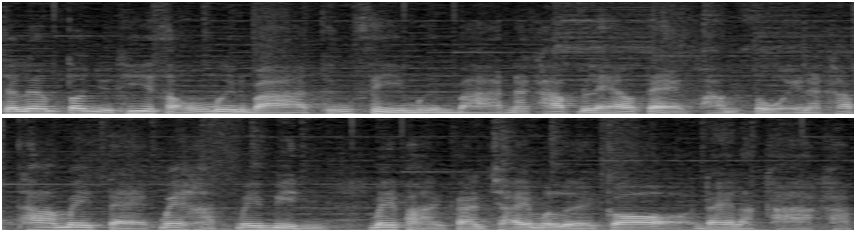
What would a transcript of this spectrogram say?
จะเริ่มต้นอยู่ที่ 20,000 บาทถึง 40,000 บาทนะครับ แล้วแต่ความสวยนะครับ ถ้าไม่แตกไม่หักไม่บิน ไม่ผ่านการใช้มาเลยก็ได้ราคาครับ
